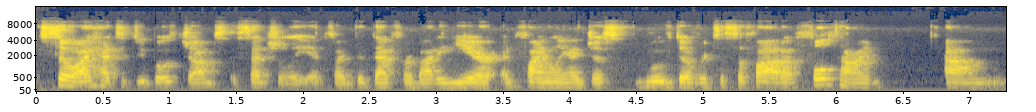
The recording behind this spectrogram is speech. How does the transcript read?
So I had to do both jobs essentially, and so I did that for about a year. And finally, I just moved over to SFATA full time. Um,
